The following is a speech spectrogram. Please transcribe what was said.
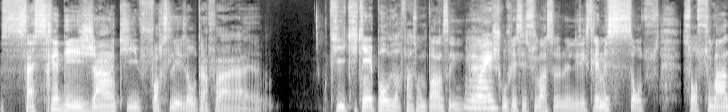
ça serait des gens qui forcent les autres à faire, qui, qui, qui imposent leur façon de penser. Euh, Ouais. je trouve que c'est souvent ça. là. Les extrémistes sont, sont souvent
